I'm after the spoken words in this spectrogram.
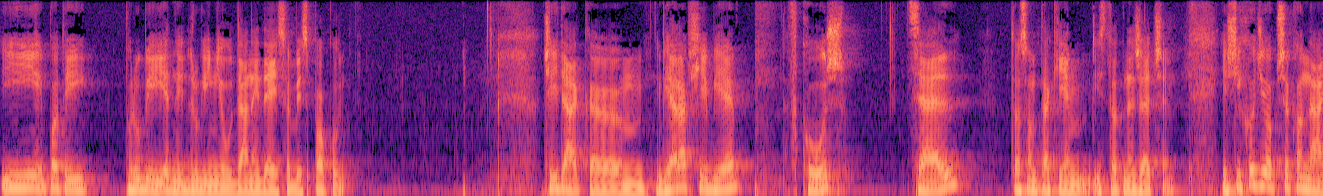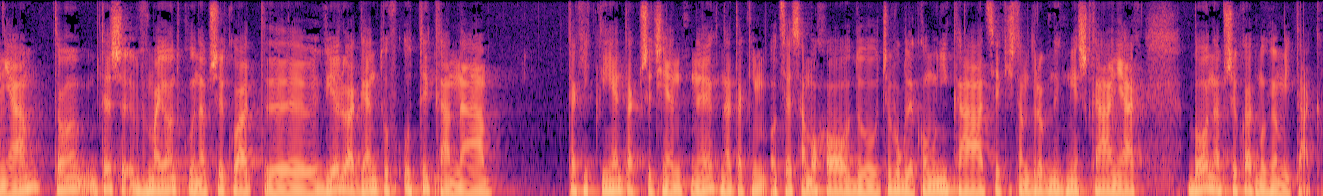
I po tej próbie jednej, drugiej nieudanej daje sobie spokój. Czyli tak, wiara w siebie, wkurz, cel to są takie istotne rzeczy. Jeśli chodzi o przekonania, to też w majątku na przykład y, wielu agentów utyka na takich klientach przeciętnych, na takim OC samochodu, czy w ogóle komunikacji, jakichś tam drobnych mieszkaniach, bo na przykład mówią mi tak,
